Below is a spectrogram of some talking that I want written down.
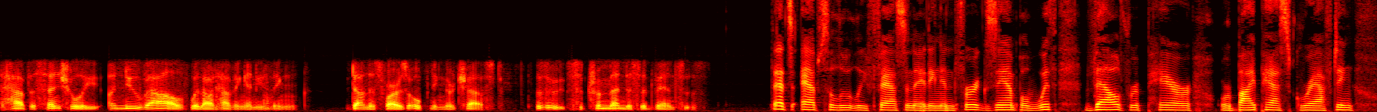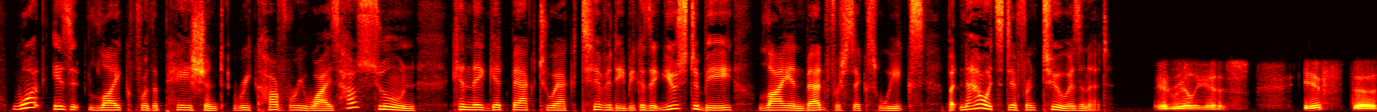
have essentially a new valve without having anything done as far as opening their chest. It's a tremendous advances. That's absolutely fascinating. And for example, with valve repair or bypass grafting, what is it like for the patient recovery wise? How soon can they get back to activity? Because it used to be lie in bed for six weeks, but now it's different too, isn't it? It really is. If the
